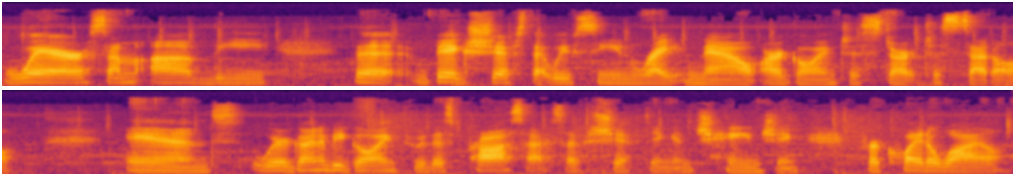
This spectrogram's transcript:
where some of the the big shifts that we've seen right now are going to start to settle. And we're going to be going through this process of shifting and changing for quite a while.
